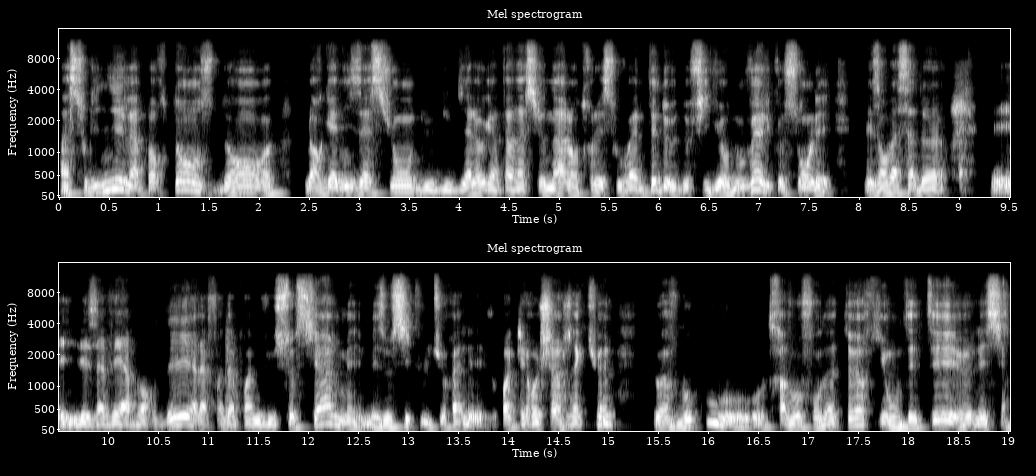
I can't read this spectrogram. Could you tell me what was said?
a souligné l'importance dans l'organisation du, dialogue international entre les souverainetés de, figures nouvelles que sont les, ambassadeurs. Et il les avait abordées à la fois d'un point de vue social, mais, aussi culturel. Et je crois que les recherches actuelles doivent beaucoup aux, travaux fondateurs qui ont été les siens.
